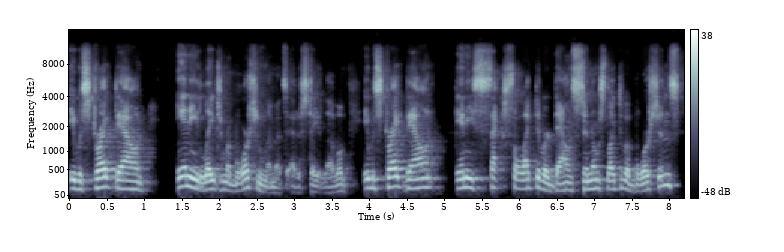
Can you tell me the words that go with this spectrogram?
It would strike down any late term abortion limits at a state level. It would strike down any sex selective or Down syndrome selective abortions.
